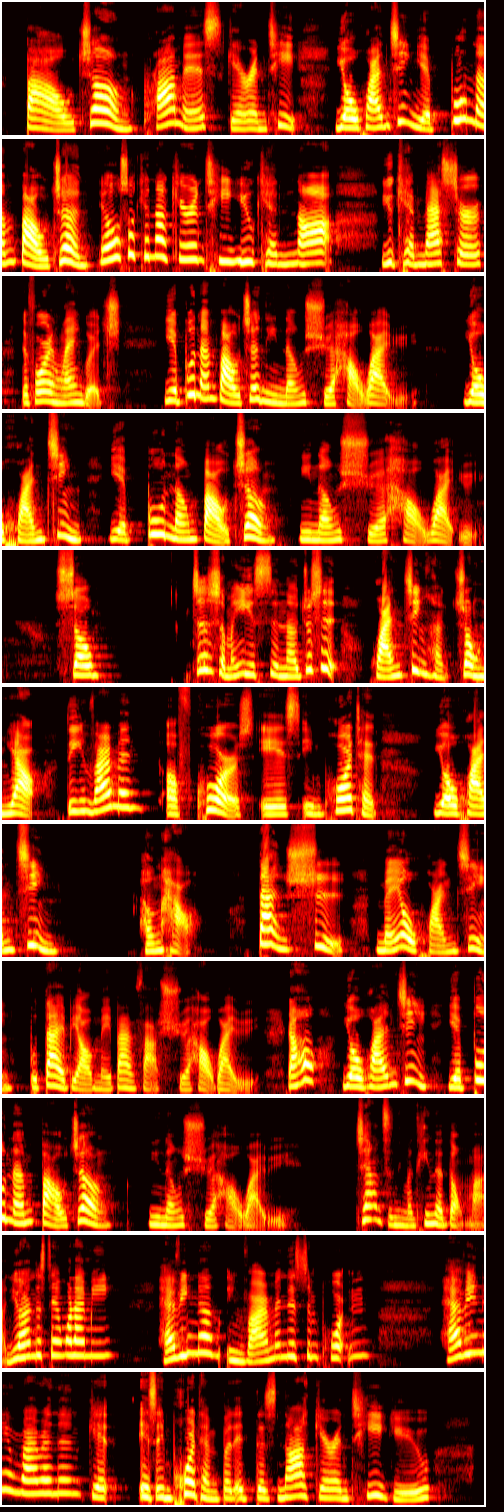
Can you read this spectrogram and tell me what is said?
保证 promise guarantee 有环境也不能保证。It also cannot guarantee you cannot you can master the foreign language，也不能保证你能学好外语。有环境也不能保证你能学好外语。So 这是什么意思呢？就是环境很重要。The environment, of course, is important. 有环境 很好，但是没有环境不代表没办法学好外语。然后有环境也不能保证你能学好外语。这样子你们听得懂吗？You understand what I mean? Having an environment is important. Having the environment get is important, but it does not guarantee you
